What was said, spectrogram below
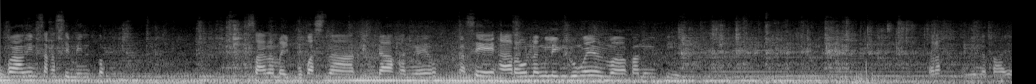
bukangin sa kasiminto. Sana may bukas na tindahan ngayon. Kasi araw ng linggo ngayon mga kanipi. Tara, uwi na tayo.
